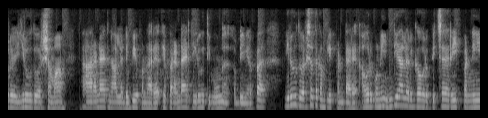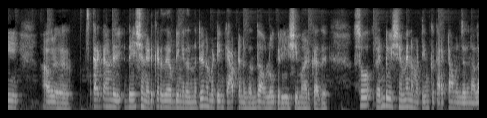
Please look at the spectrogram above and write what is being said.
ஒரு இருபது வருஷமாக ரெண்டாயிரத்தி நாலில் டெபியூ பண்ணார். இப்போ ரெண்டாயிரத்தி இருபத்தி மூணு அப்படிங்கிறப்ப இருபது வருஷத்தை கம்ப்ளீட் பண்ணிட்டாரு. அவருக்கு ஒன்று இந்தியாவில் இருக்க ஒரு பிச்சை ரீட் பண்ணி அவர் கரெக்டான டெசிஷன் எடுக்கிறது அப்படிங்கிறது வந்துட்டு நம்ம டீம் கேப்டனுக்கு வந்து அவ்வளோ பெரிய விஷயமா இருக்காது. ஸோ ரெண்டு விஷயமே நம்ம டீமுக்கு கரெக்டாக அமைஞ்சதுனால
